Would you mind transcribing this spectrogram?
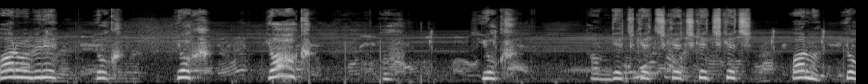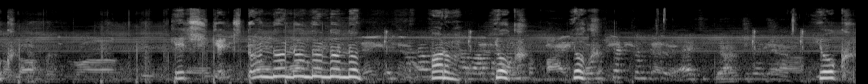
Var mı biri? Yok. Yok. Yok. Oh. Yok. Tamam geç geç geç geç geç. Var mı? Yok. Geç geç. Dön dön dön dön dön dön. Var mı? Yok. Yok. Yok.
